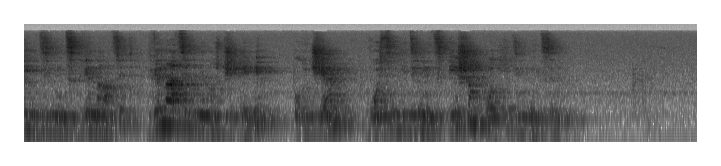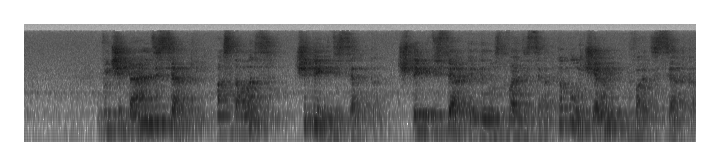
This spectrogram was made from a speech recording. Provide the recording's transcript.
единицы 12. 12 минус 4 получаем 8 единиц. Пишем под единицами. Вычитаем десятки. Осталось 4 десятка. 4 десятка минус 2 десятка получаем 2 десятка.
